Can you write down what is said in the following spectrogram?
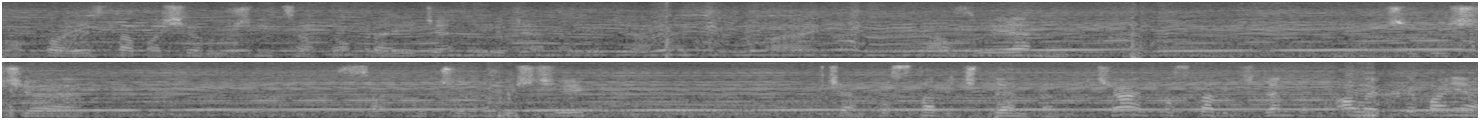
No to jest ta właśnie różnica. Dobra, jedziemy, jedziemy, jedziemy. Tutaj gazujemy. Oczywiście zakończymy wyścig. Chciałem postawić dębem. Chciałem postawić dębem, ale chyba nie.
